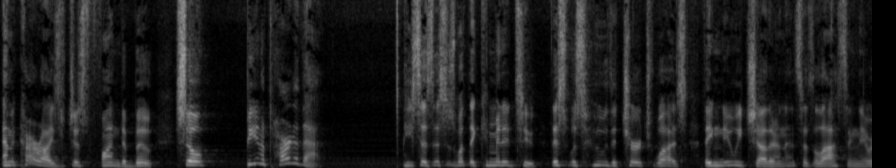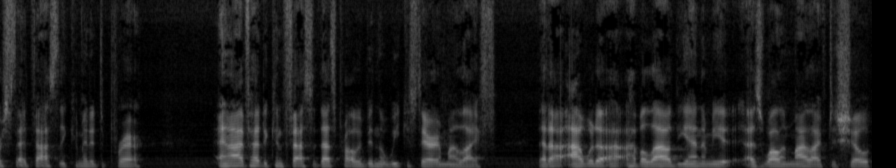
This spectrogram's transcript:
And the car rally is just fun to boot. So being a part of that. He says this is what they committed to. This was who the church was. They knew each other. And then it says the last thing, they were steadfastly committed to prayer. And I've had to confess that that's probably been the weakest area in my life. That I, I would uh, have allowed the enemy as well in my life to show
